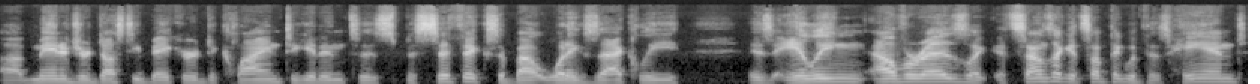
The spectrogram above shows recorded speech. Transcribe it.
Uh, manager Dusty Baker declined to get into specifics about what exactly is ailing Alvarez. Like it sounds like it's something with his hand,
